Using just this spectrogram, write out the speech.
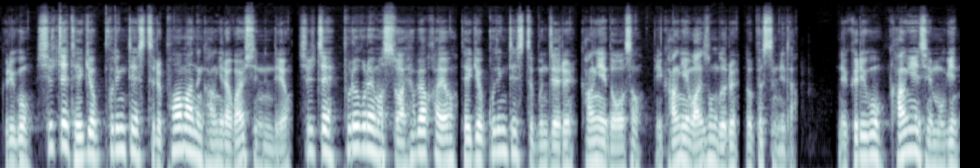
그리고 실제 대기업 코딩 테스트를 포함하는 강의라고 할 수 있는데요. 실제 프로그래머스와 협약하여 대기업 코딩 테스트 문제를 강의에 넣어서 이 강의의 완성도를 높였습니다. 네, 그리고 강의의 제목인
